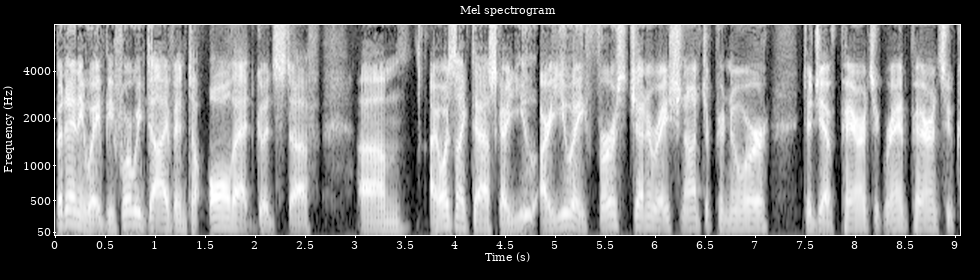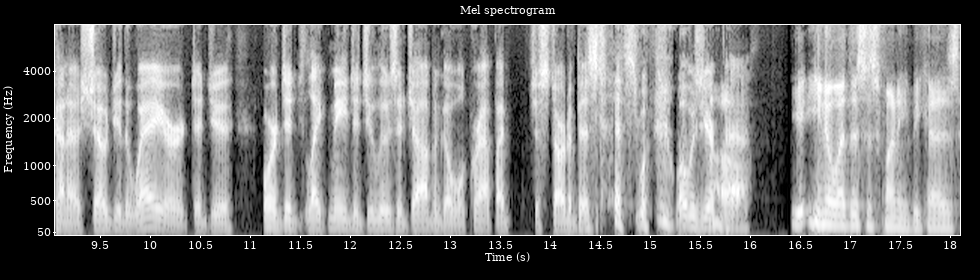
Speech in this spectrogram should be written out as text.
But anyway, before we dive into all that good stuff, um, I always like to ask: Are you are you a first generation entrepreneur? Did you have parents or grandparents who kind of showed you the way, or did you, or did like me, did you lose a job and go, well, crap, I just start a business? what was your oh, path? You know what? This is funny because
